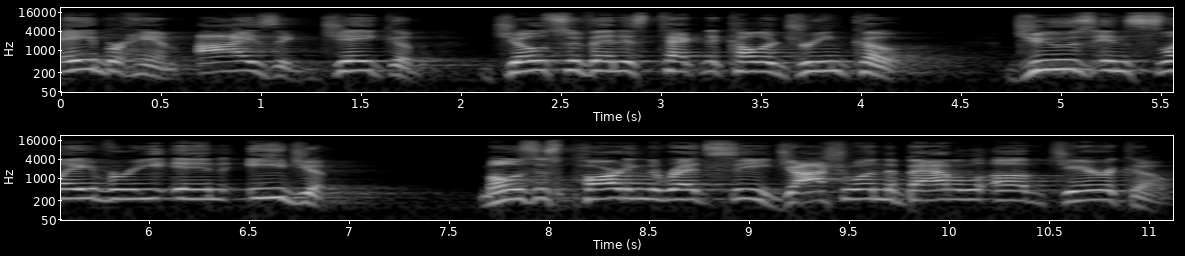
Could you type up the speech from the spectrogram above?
Abraham, Isaac, Jacob, Joseph and his Technicolor Dreamcoat, Jews in slavery in Egypt, Moses parting the Red Sea, Joshua in the Battle of Jericho,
